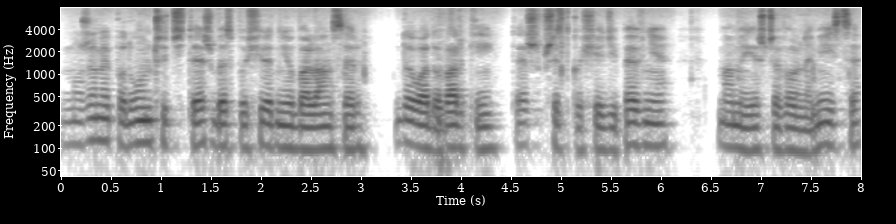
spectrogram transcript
możemy podłączyć też bezpośrednio balanser do ładowarki. Też wszystko siedzi pewnie. Mamy jeszcze wolne miejsce.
